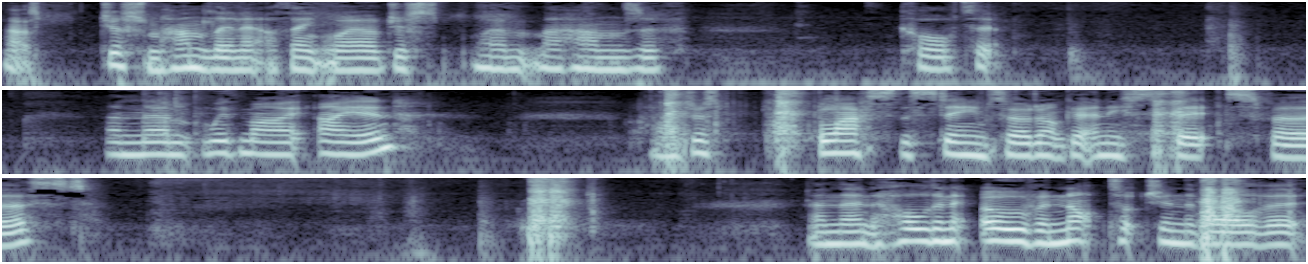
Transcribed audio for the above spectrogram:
That's just from handling it, I think, where I've just, where my hands have caught it. And then with my iron, I'll just blast the steam so I don't get any spits first. And then holding it over, not touching the velvet.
